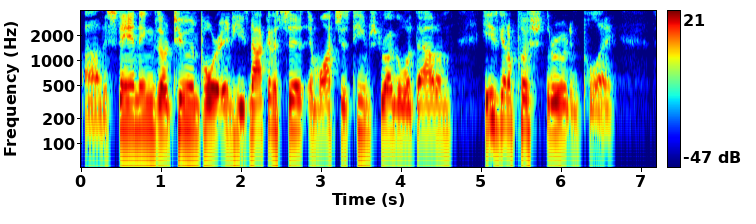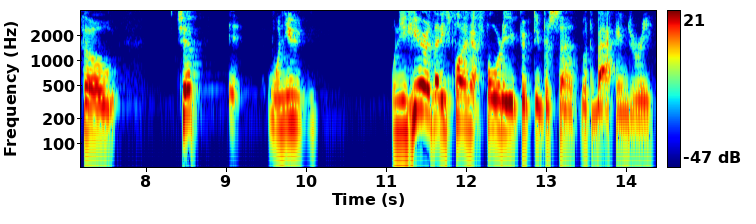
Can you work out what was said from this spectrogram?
Uh, the standings are too important. He's not going to sit and watch his team struggle without him. He's going to push through it and play. So, Chip, it, when you when you hear that he's playing at 40, 50% with a back injury,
